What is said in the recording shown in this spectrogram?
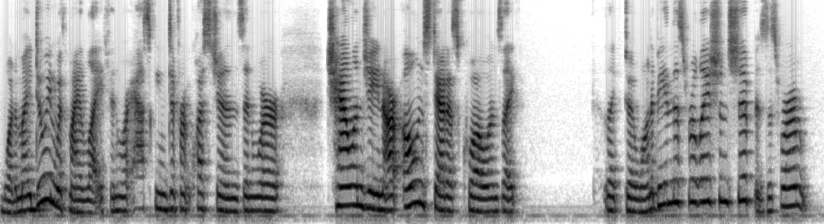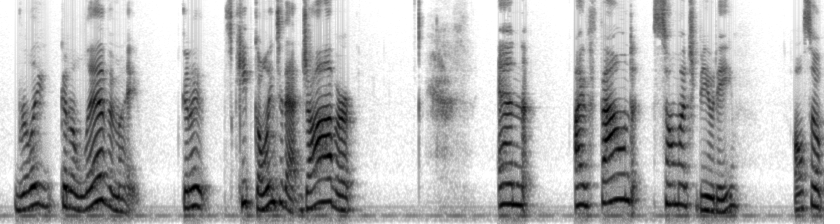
what am I doing with my life? And we're asking different questions and we're challenging our own status quo. And it's like, like, do I want to be in this relationship? Is this where I'm really gonna live? Am I gonna keep going to that job or and I've found so much beauty, also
